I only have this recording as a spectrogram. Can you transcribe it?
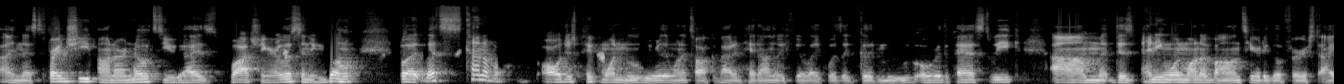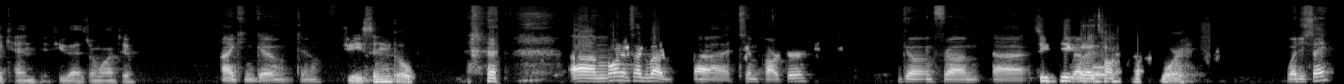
in a spreadsheet on our notes. You guys watching or listening don't, but let's kind of all just pick one move we really want to talk about and hit on that we feel like was a good move over the past week. Um, does anyone want to volunteer to go first? I can if you guys don't want to. I can go too. Jason, go. um, I want to talk about uh, Tim Parker going from. Uh, so you take Rebel. what I talked about before. What'd you say?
